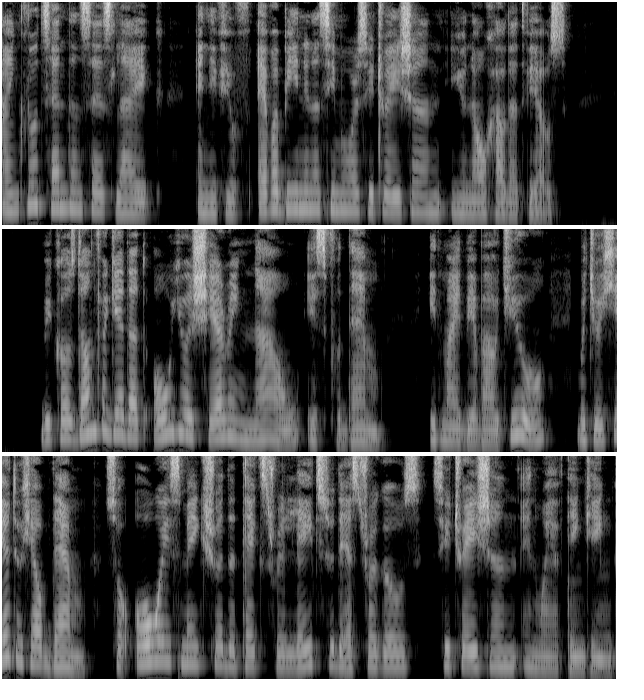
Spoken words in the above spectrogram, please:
I include sentences like, and if you've ever been in a similar situation, you know how that feels. Because don't forget that all you're sharing now is for them. It might be about you, but you're here to help them, so always make sure the text relates to their struggles, situation, and way of thinking.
